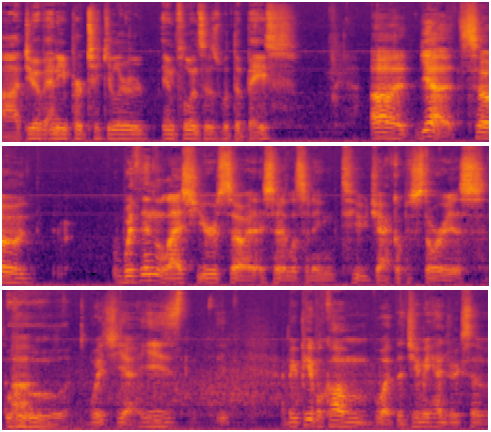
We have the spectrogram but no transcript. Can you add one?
Uh, do you have any particular influences with the bass? Uh, yeah. So within the last year or so, I started listening to Jaco Pastorius. um, which yeah, he's. I mean, people call him what the Jimi Hendrix of,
